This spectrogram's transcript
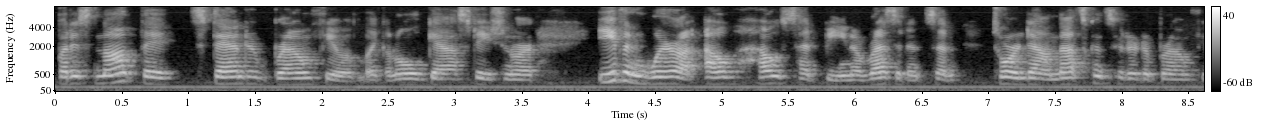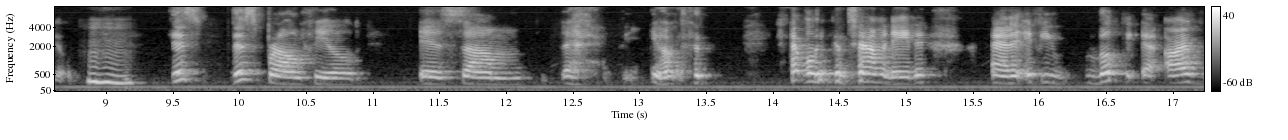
but it's not the standard brownfield like an old gas station or even where a house had been a residence and torn down. That's considered a brownfield. Mm-hmm. This this brownfield is um, you know heavily contaminated. And if you look, I've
